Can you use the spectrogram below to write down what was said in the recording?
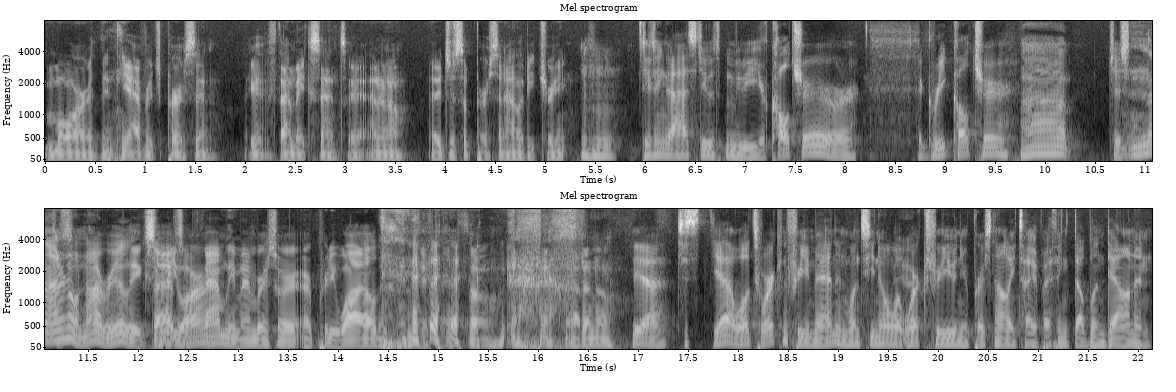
more than the average person. If that makes sense. I, I don't know. It's just a personality trait. hmm Do you think that has to do with maybe your culture or a Greek culture? Uh, Just no, I don't know. Not really. Because I have you some are? family members who are, are pretty wild and, and different. so I don't know. Yeah, just yeah. Well, it's working for you, man. And once you know what Yeah. works for you and your personality type, I think doubling down and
